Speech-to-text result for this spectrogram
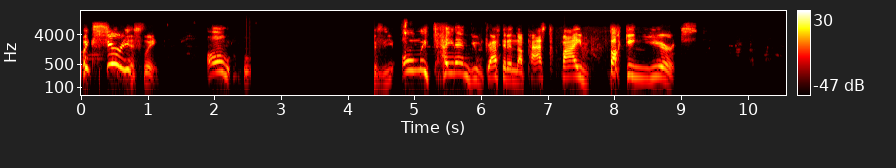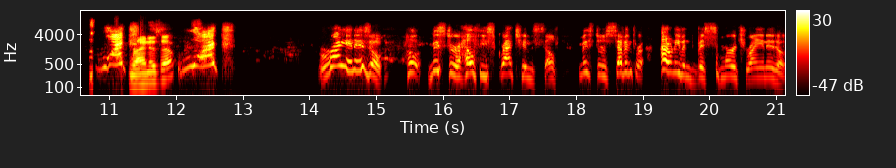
Like, seriously. Oh, is the only tight end you've drafted in the past five fucking years. What? Ryan Izzo? What? Ryan Izzo, Mr. Healthy Scratch himself, Mr. Seventh. I don't even besmirch Ryan Izzo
